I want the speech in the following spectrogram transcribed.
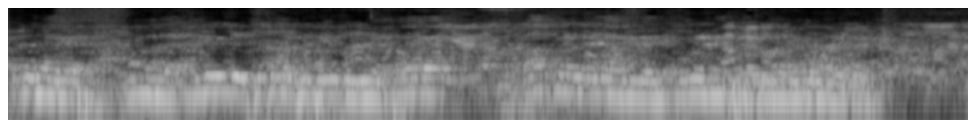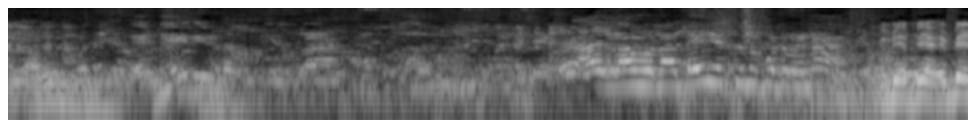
அடுத்ததாக நமது சங்கத்தினுடைய தலைவர் ஐயா அவர்களை நான் போட்டு எப்படியா அப்படியே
